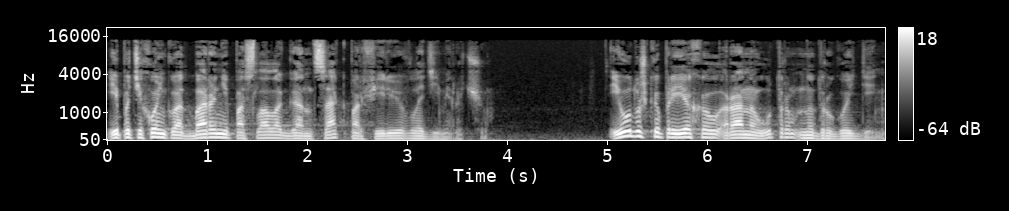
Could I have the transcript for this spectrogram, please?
и потихоньку от барыни послала гонца к Порфирию Владимировичу. Иудушка приехал рано утром на другой день.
